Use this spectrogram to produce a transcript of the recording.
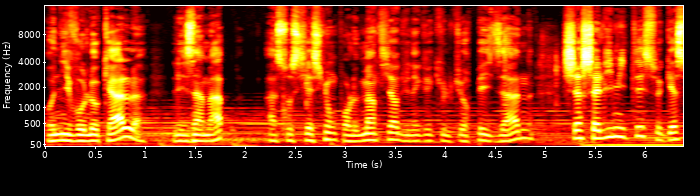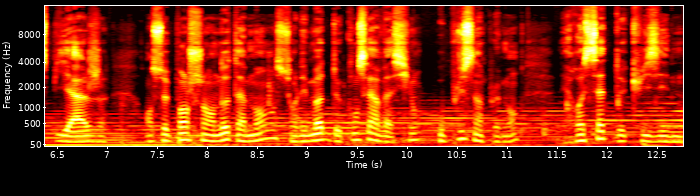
Au niveau local, les AMAP, Associations pour le maintien d'une agriculture paysanne, cherchent à limiter ce gaspillage en se penchant notamment sur les modes de conservation ou plus simplement les recettes de cuisine.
